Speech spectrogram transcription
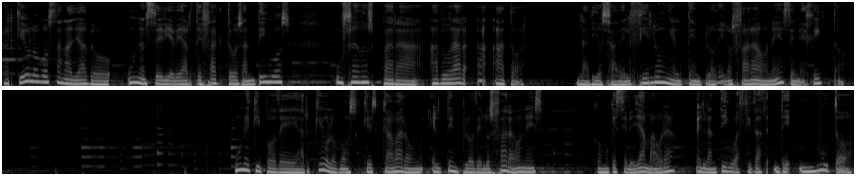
Arqueólogos han hallado una serie de artefactos antiguos usados para adorar a Ator, la diosa del cielo en el templo de los faraones en Egipto. Un equipo de arqueólogos que excavaron el templo de los faraones, como que se le llama ahora, en la antigua ciudad de Buto,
